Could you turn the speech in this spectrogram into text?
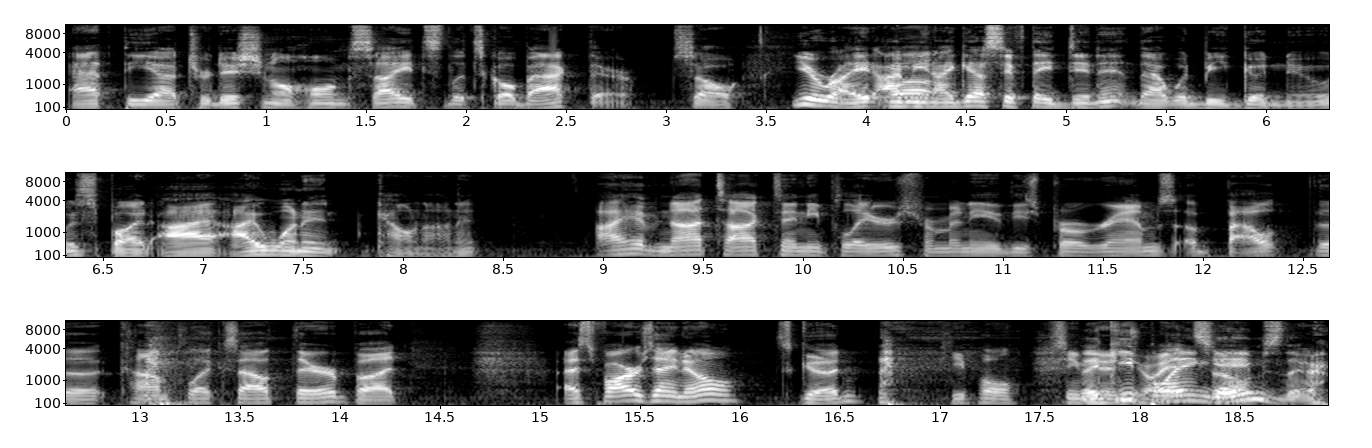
at the uh, traditional home sites, let's go back there. So you're right. Well, I mean, I guess if they didn't, that would be good news, but I, I wouldn't count on it. I have not talked to any players from any of these programs about the complex out there, but as far as I know, it's good. people seem they to keep playing it, so- games there.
